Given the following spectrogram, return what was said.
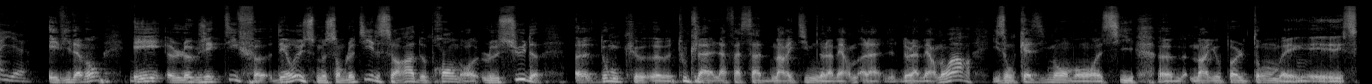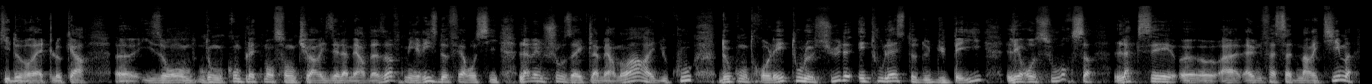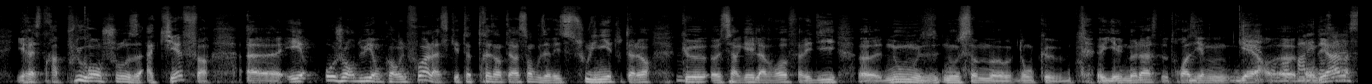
Évidemment. Et l'objectif des Russes, me semble-t-il, sera de prendre le sud euh, donc euh, toute la, la, façade maritime de la mer de la mer Noire. Ils ont quasiment bon si euh, Mariupol tombe et, et, ce qui devrait être le cas, euh, ils auront donc complètement sanctuarisé la mer d'Azov, mais ils risquent de faire aussi la même chose avec la mer Noire et du coup de contrôler tout le sud et tout l'est du pays, les ressources, l'accès à, à, une façade maritime. Il restera plus grand chose à Kiev et aujourd'hui encore une fois là, ce qui est très intéressant, vous avez souligné tout à l'heure que Sergei Lavrov avait dit euh, nous, nous sommes euh, donc, euh, il y a une menace de troisième guerre mondiale.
